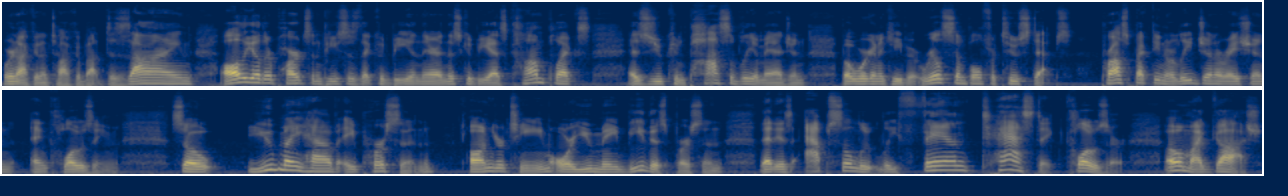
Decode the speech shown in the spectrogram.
We're not going to talk about design, all the other parts and pieces that could be in there. And this could be as complex as you can possibly imagine, but we're going to keep it real simple for two steps prospecting or lead generation and closing. So you may have a person on your team, or you may be this person that is absolutely fantastic closer. Oh my gosh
